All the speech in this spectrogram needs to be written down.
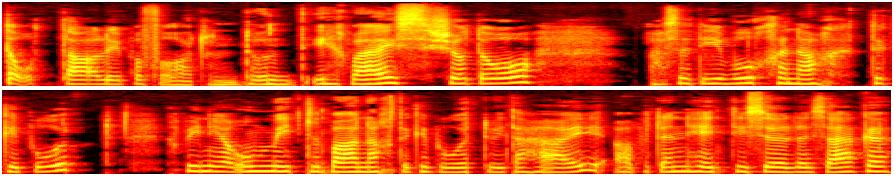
total überfordernd. Und ich weiß schon da, also die Woche nach der Geburt, ich bin ja unmittelbar nach der Geburt wieder heim, aber dann hätte ich sollen sagen,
